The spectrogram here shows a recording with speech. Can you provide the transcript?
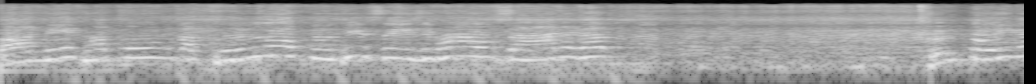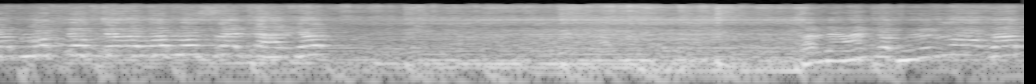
ตอนนี้ทับมุงกับผืนโลกอยู่ที่ 45 องศานะครับ คุณตุ๋ยครับรถเดิมๆครับรถแซนดาร์ดครับขนานกับผืนโลกครับ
